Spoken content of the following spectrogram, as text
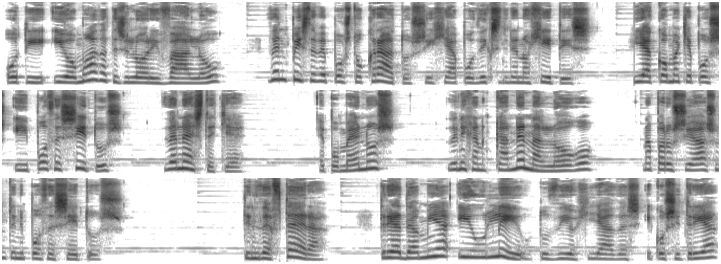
ότι η ομάδα της Λόρι Βάλοου δεν πίστευε πως το κράτος είχε αποδείξει την ενοχή της ή ακόμα και πως η υπόθεσή τους δεν έστεκε. Επομένως, δεν είχαν κανένα λόγο να παρουσιάσουν την υπόθεσή τους. Την Δευτέρα, 31 Ιουλίου του 2023,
